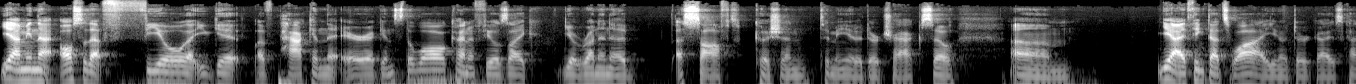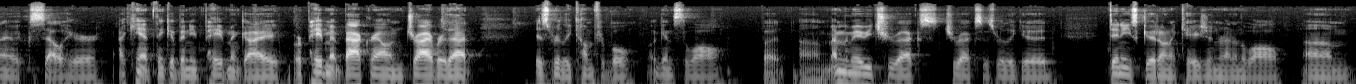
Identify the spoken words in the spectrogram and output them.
yeah, I mean that also that feel that you get of packing the air against the wall kind of feels like you're running a, a soft cushion to me at a dirt track. So, um, yeah, I think that's why you know dirt guys kind of excel here. I can't think of any pavement guy or pavement background driver that is really comfortable against the wall. But um, I mean, maybe Truex. Truex is really good. Denny's good on occasion running the wall. Um,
